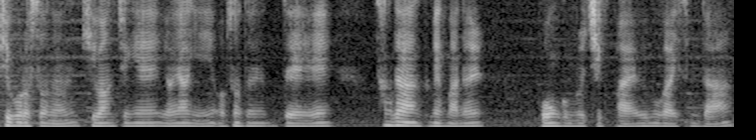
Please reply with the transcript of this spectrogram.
피고로서는 기왕증의 영향이 없었던 때에 상당한 금액만을 보험금으로 지급할 의무가 있습니다.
